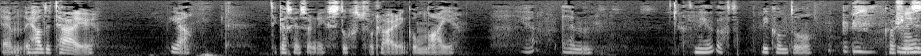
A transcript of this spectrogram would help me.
Um, jeg halte det her, ja, yeah det är ganske en sånn stort förklaring om nej. Ja. Ehm er mye godt. Vi kom då kanske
